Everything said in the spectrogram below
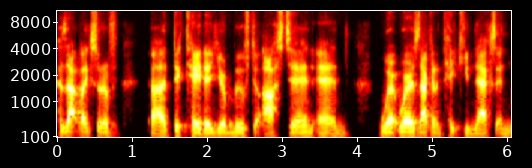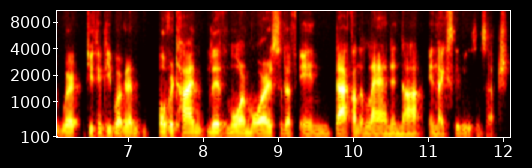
has that like sort of uh, dictated your move to Austin and where, where is that going to take you next? And where do you think people are going to over time live more and more sort of in back on the land and not in like cities and such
